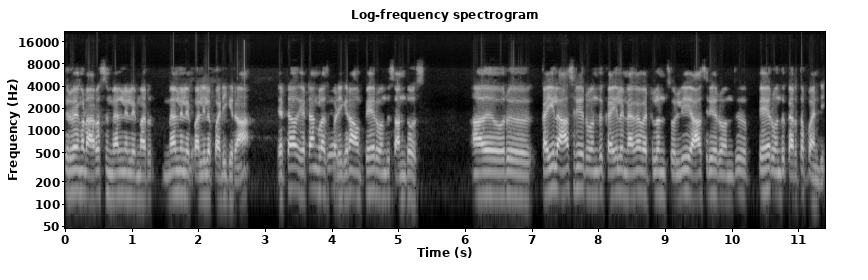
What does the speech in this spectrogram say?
திருவேங்கடம் அரசு மேல்நிலை மரு மேல்நிலை பள்ளியில் படிக்கிறான். எட்டாவது எட்டாம் கிளாஸ் படிக்கிறான். அவன் பேர் வந்து சந்தோஷ். அது ஒரு கையில் ஆசிரியர் வந்து கையில் நகை வெட்டலன்னு சொல்லி ஆசிரியர் வந்து பேர் வந்து கருத்தப்பாண்டி.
